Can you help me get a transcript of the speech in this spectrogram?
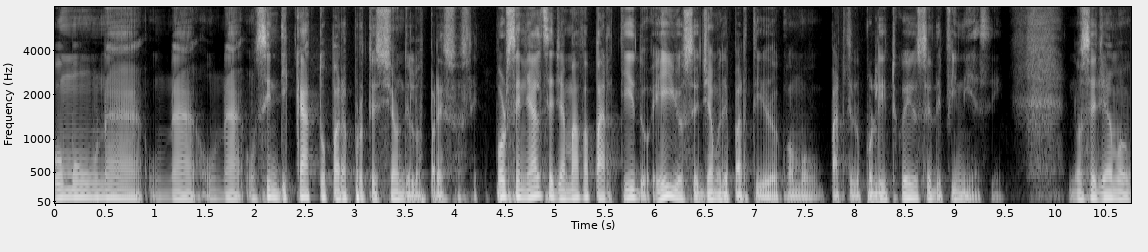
como una, una, una, un sindicato para protección de los presos. Por señal se llamaba partido, ellos se llaman de partido, como partido político, ellos se definen así. No se llama,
